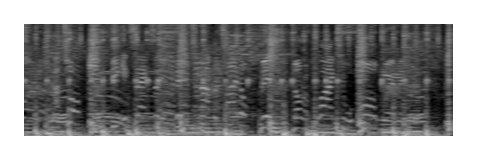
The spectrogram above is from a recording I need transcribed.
bitch. I talk in the exact same bitch. Now the title bitch don't apply to all women.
